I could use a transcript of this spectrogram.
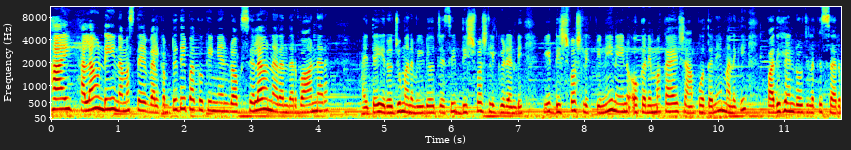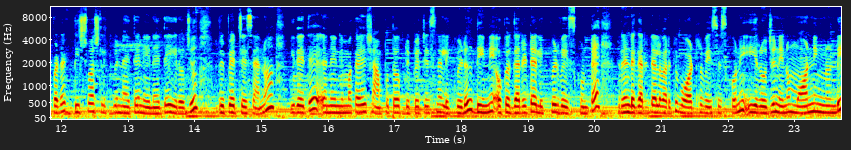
హాయ్ హలో అండి నమస్తే welcome to Deepa cooking and blogs. ఎలా ఉన్నారు అందరు? బాగున్నారా? అయితే ఈరోజు మన వీడియో వచ్చేసి డిష్ వాష్ లిక్విడ్ అండి. ఈ డిష్ వాష్ లిక్విడ్ని నేను ఒక నిమ్మకాయ షాంపూతోనే మనకి పదిహేను రోజులకి సరిపడా డిష్ వాష్ లిక్విడ్ని అయితే నేనైతే ఈరోజు ప్రిపేర్ చేశాను. ఇదైతే నేను నిమ్మకాయ షాంపూతో ప్రిపేర్ చేసిన లిక్విడ్. దీన్ని ఒక గరిట లిక్విడ్ వేసుకుంటే రెండు గరిటల వరకు వాటర్ వేసేసుకొని ఈ రోజు నేను మార్నింగ్ నుండి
